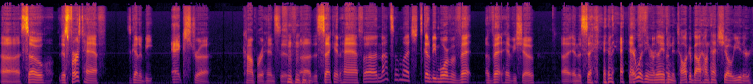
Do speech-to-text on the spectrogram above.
Uh, so this first half is going to be extra comprehensive. uh, the second half, uh, not so much. It's going to be more of a vet a vet heavy show. Uh, in the second half. There wasn't even really anything to talk about on that show either.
